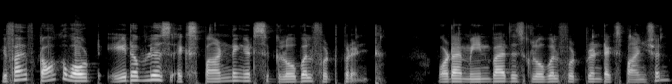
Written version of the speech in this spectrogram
If I talk about AWS expanding its global footprint, what I mean by this global footprint expansion,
